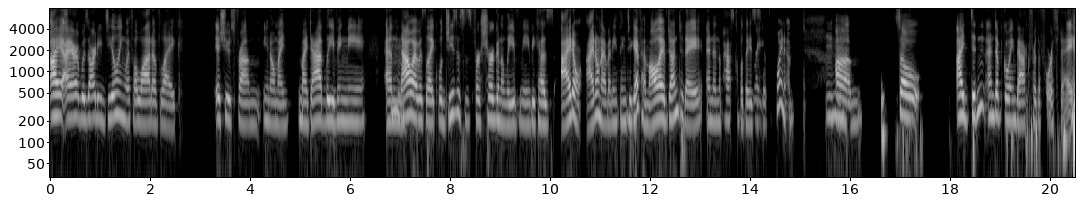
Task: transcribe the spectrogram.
I I was already dealing with a lot of like issues from, you know, my my dad leaving me and mm-hmm. now i was like well jesus is for sure going to leave me because i don't i don't have anything to give him all i've done today and in the past couple days right. is disappoint him mm-hmm. um so i didn't end up going back for the fourth day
